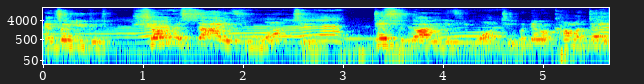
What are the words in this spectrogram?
And so you can show it aside if you want to, disregard it if you want to, but there will come a day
